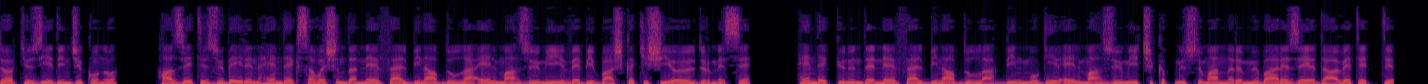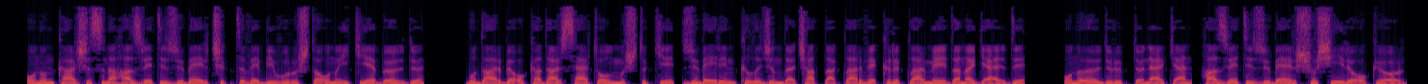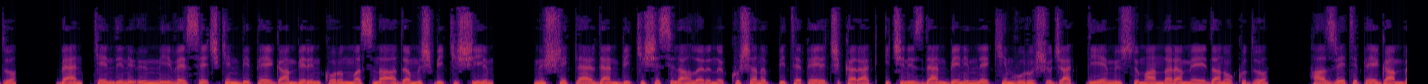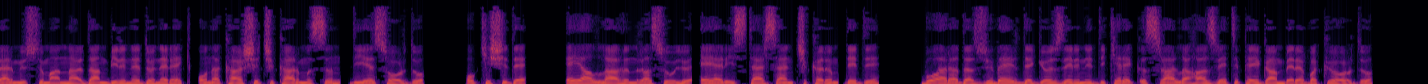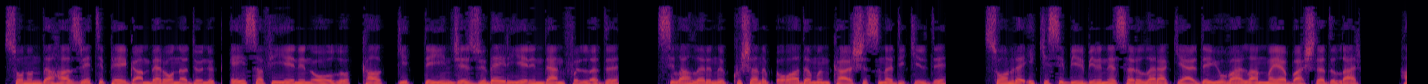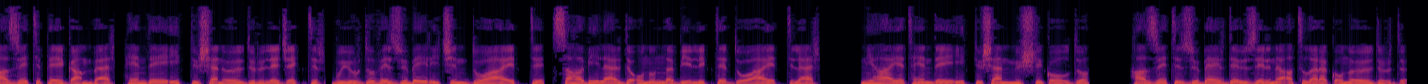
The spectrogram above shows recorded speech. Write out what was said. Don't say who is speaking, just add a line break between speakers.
407. konu, Hazreti Zübeyir'in Hendek Savaşı'nda Nevfel bin Abdullah el-Mahzumi'yi ve bir başka kişiyi öldürmesi, Hendek gününde Nevfel bin Abdullah bin Mugir el-Mahzumi çıkıp Müslümanları mübarezeye davet etti, onun karşısına Hazreti Zübeyir çıktı ve bir vuruşta onu ikiye böldü, bu darbe o kadar sert olmuştu ki, Zübeyir'in kılıcında çatlaklar ve kırıklar meydana geldi, onu öldürüp dönerken, Hazreti Zübeyir şu şiiri okuyordu, ben, kendini ümmi ve seçkin bir peygamberin korunmasına adamış bir kişiyim, müşriklerden bir kişi silahlarını kuşanıp bir tepeye çıkarak, içinizden benimle kim vuruşacak, diye Müslümanlara meydan okudu, Hazreti Peygamber Müslümanlardan birine dönerek, ona karşı çıkar mısın, diye sordu, o kişi de, ey Allah'ın Resulü, eğer istersen çıkarım, dedi, bu arada Zübeyir de gözlerini dikerek ısrarla Hazreti Peygamber'e bakıyordu, Sonunda Hazreti Peygamber ona dönüp, ey Safiye'nin oğlu, kalk git deyince Zübeyir yerinden fırladı, silahlarını kuşanıp o adamın karşısına dikildi, sonra ikisi birbirine sarılarak yerde yuvarlanmaya başladılar, Hazreti Peygamber, Hende'ye ilk düşen öldürülecektir, buyurdu ve Zübeyir için dua etti, sahabiler de onunla birlikte dua ettiler, nihayet Hende'ye ilk düşen müşrik oldu, Hazreti Zübeyir de üzerine atılarak onu öldürdü.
